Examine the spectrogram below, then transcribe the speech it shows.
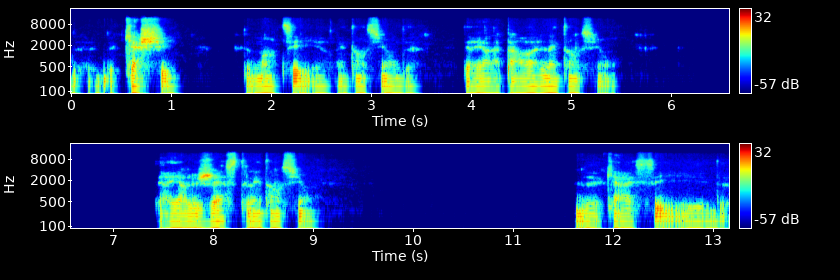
de, cacher, de mentir, l'intention de, derrière la parole, l'intention derrière le geste, l'intention de caresser, de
